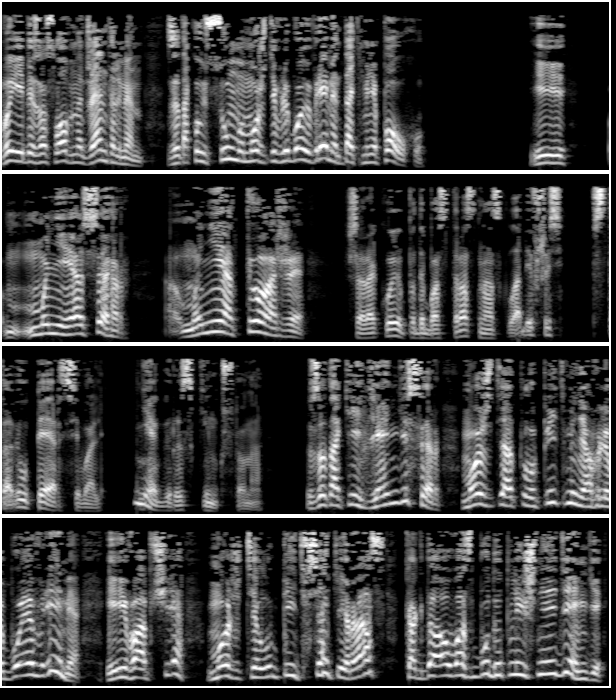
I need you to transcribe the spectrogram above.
Вы, безусловно, джентльмен. За такую сумму можете в любое время дать мне по уху». «И мне, сэр, мне тоже», — широко и подобострастно осклабившись, вставил Персиваль, негр из Кингстона. За такие деньги, сэр, можете отлупить меня в любое время, и вообще можете лупить всякий раз, когда у вас будут лишние деньги».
